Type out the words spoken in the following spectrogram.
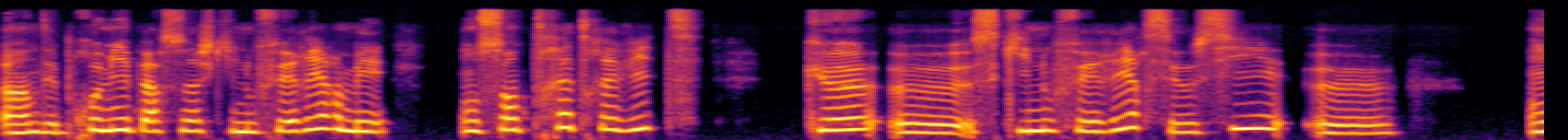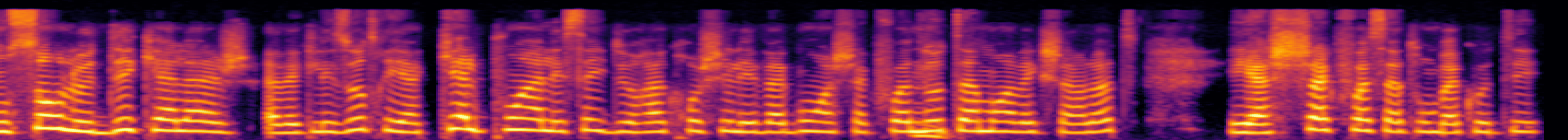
un des premiers personnages qui nous fait rire, mais on sent très très vite que euh, ce qui nous fait rire, c'est aussi. Euh, on sent le décalage avec les autres et à quel point elle essaye de raccrocher les wagons à chaque fois, mm. notamment avec Charlotte. Et à chaque fois, ça tombe à côté.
